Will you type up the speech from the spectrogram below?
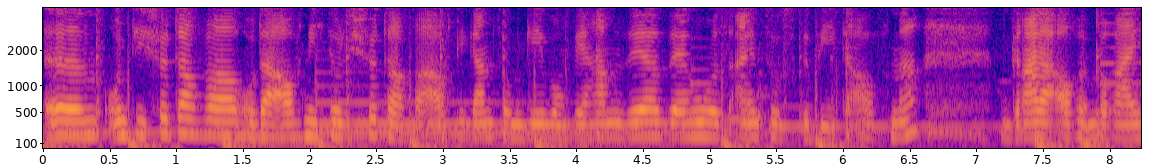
Ähm, und die Schütterfer oder auch nicht nur die Schütterfer, auch die ganze Umgebung. Wir haben sehr, sehr hohes Einzugsgebiet auch. Ne? Gerade auch im Bereich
